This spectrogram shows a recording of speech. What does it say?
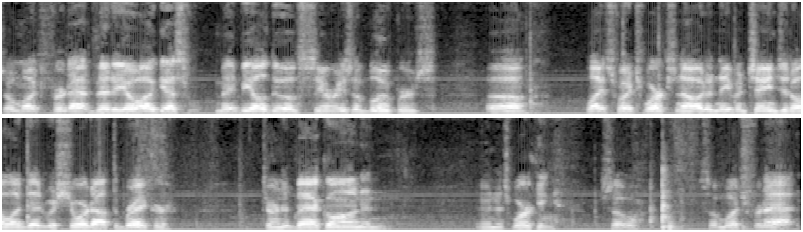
So much for that video. I guess maybe I'll do a series of bloopers. Uh, light switch works now. I didn't even change it. All I did was short out the breaker, turn it back on, and and it's working. So, so much for that.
